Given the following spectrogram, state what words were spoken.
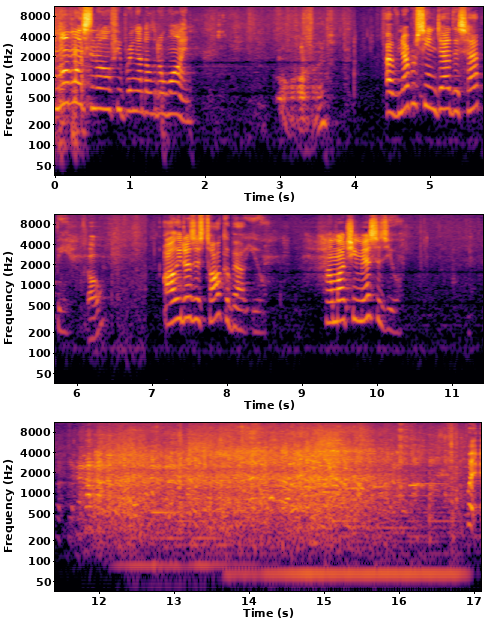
Mom wants to know if you bring out a little wine. Oh, all right. I've never seen Dad this happy. Oh? All he does is talk about you. How much he misses you. Wait,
